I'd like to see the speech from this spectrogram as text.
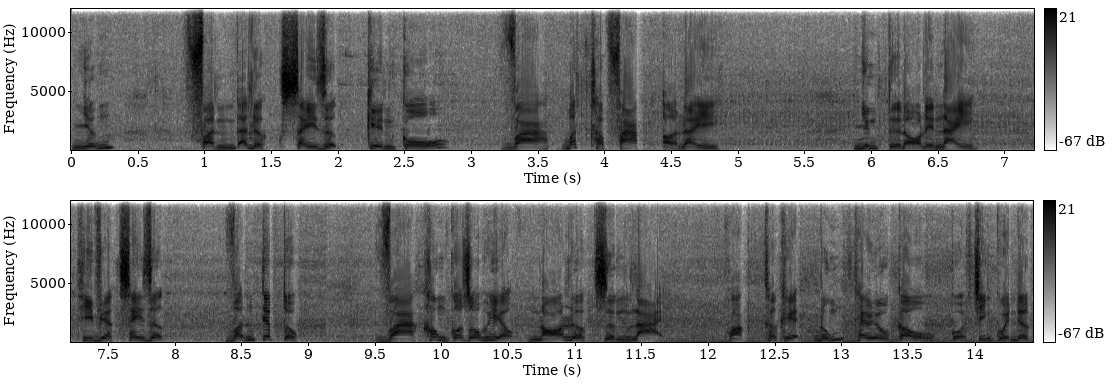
những phần đã được xây dựng kiên cố và bất hợp pháp ở đây. Nhưng từ đó đến nay thì việc xây dựng vẫn tiếp tục và không có dấu hiệu nó được dừng lại hoặc thực hiện đúng theo yêu cầu của chính quyền Đức.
